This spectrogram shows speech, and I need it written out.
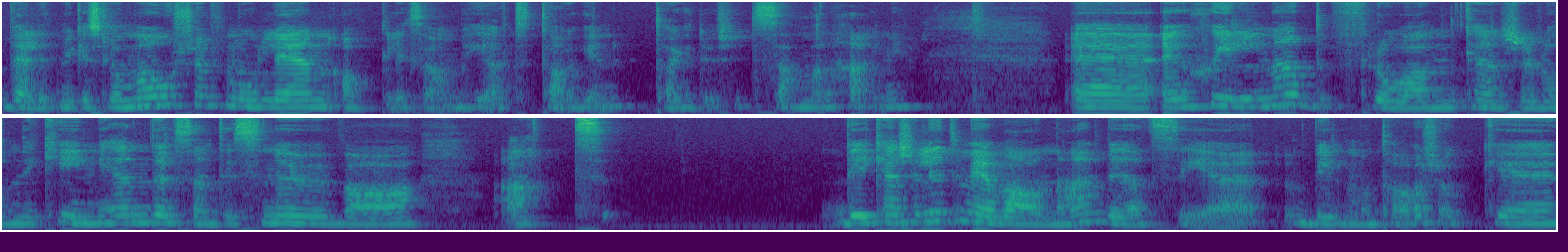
väldigt mycket slow motion förmodligen och liksom helt tagen, taget ur sitt sammanhang. Eh, en skillnad från kanske Rodney King-händelsen tills nu var att vi är kanske lite mer vana vid att se bildmontage och eh,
